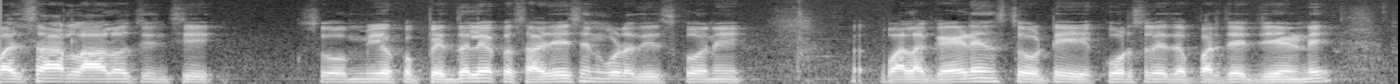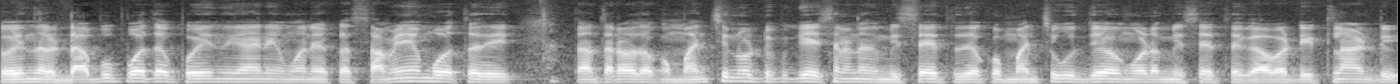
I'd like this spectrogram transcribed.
పదిసార్లు ఆలోచించి సో మీ యొక్క పెద్దల యొక్క సజెషన్ కూడా తీసుకొని వాళ్ళ గైడెన్స్ తోటి కోర్సులు అయితే పర్చేజ్ చేయండి. సో ఇందులో డబ్బు పోతే పోయింది కానీ మన యొక్క సమయం పోతుంది. దాని తర్వాత ఒక మంచి నోటిఫికేషన్ అనేది మిస్ అవుతుంది. ఒక మంచి ఉద్యోగం కూడా మిస్ అవుతుంది కాబట్టి ఇట్లాంటి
